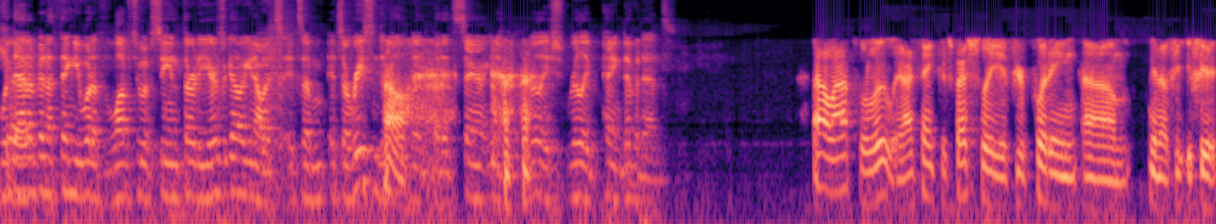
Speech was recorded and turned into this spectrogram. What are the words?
would Sure. that have been a thing you would have loved to have seen 30 years ago? You know, it's it's a it's a recent Oh. development, but it's you know really really paying dividends. Oh, absolutely. I think especially if you're putting, um, you know, if you, if you,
